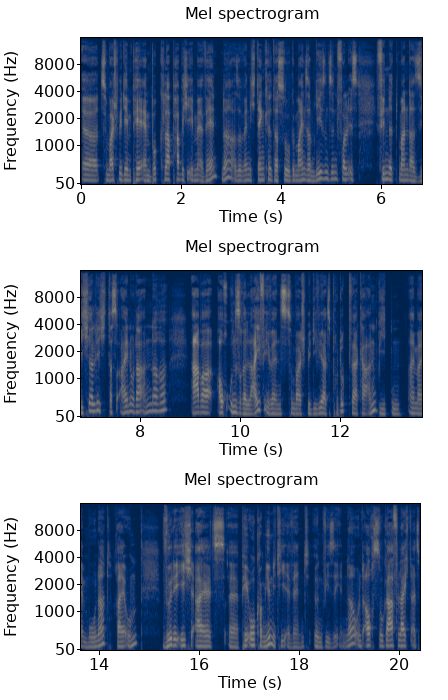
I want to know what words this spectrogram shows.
äh, zum Beispiel den PM Book Club habe ich eben erwähnt. Ne? Also wenn ich denke, dass so gemeinsam Lesen sinnvoll ist, findet man da sicherlich das ein oder andere. Aber auch unsere Live-Events zum Beispiel, die wir als Produktwerker anbieten, einmal im Monat, Reihe um, würde ich als äh, PO-Community-Event irgendwie sehen. Ne? Und auch sogar vielleicht als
